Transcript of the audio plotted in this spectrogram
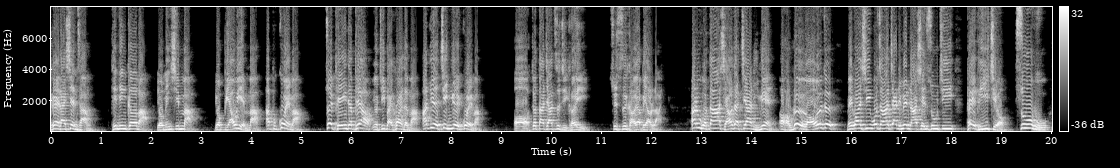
可以来现场听听歌吧，有明星嘛，有表演嘛，啊不贵嘛，最便宜的票有几百块的嘛，啊越近越贵嘛。哦，就大家自己可以去思考要不要来。那如果大家想要在家里面，哦，好热哦，这没关系，我想在家里面拿咸酥鸡配啤酒，舒服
